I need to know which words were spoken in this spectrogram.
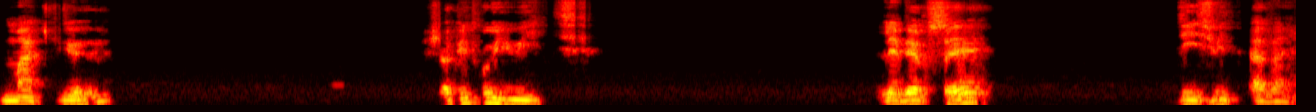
Matthieu, chapitre 8, les versets 18 à 20.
